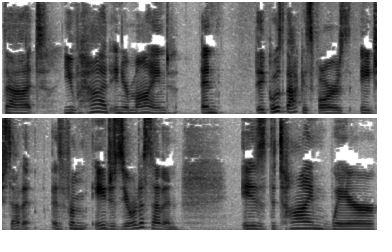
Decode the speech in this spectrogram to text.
that you've had in your mind. And it goes back as far as age seven, as from age zero to seven is the time where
